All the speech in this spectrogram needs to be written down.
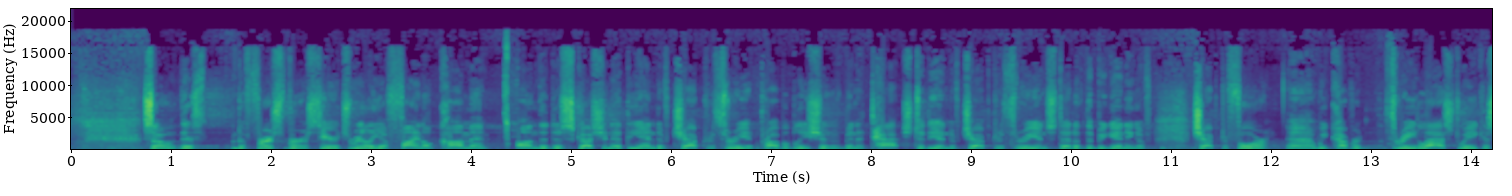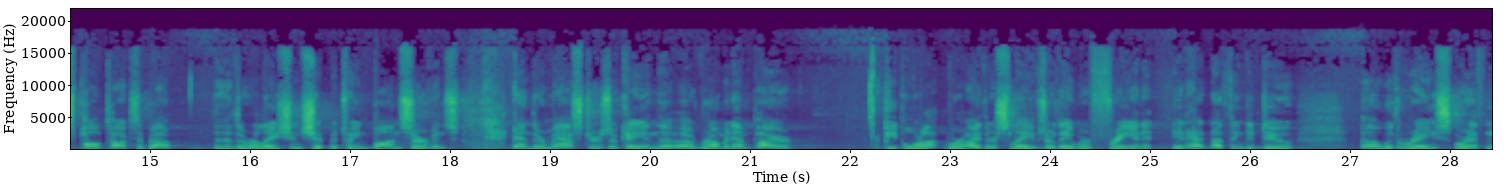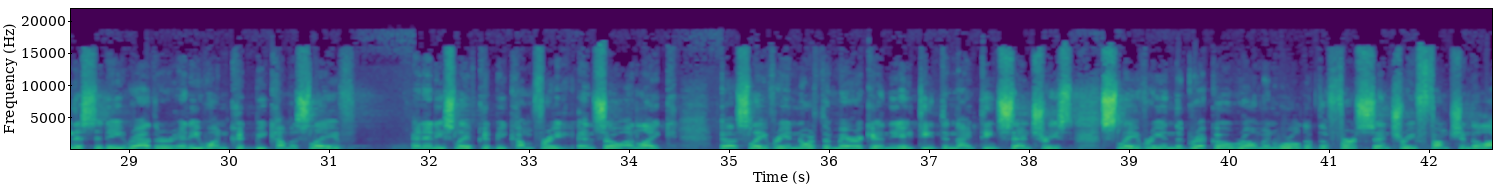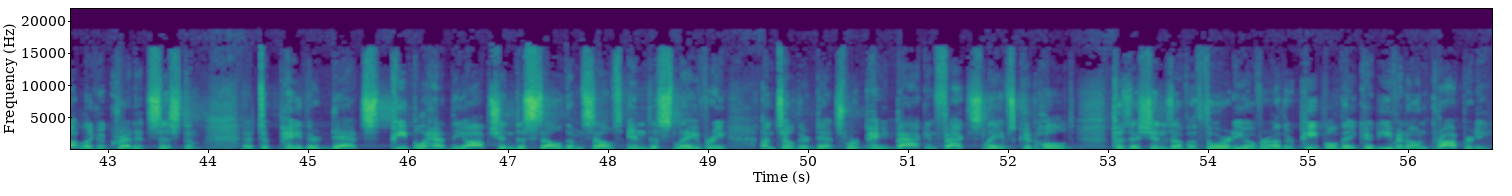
So, this the first verse here, it's really a final comment on the discussion at the end of chapter 3. It probably should have been attached to the end of chapter 3 instead of the beginning of chapter 4. Uh, we covered 3 last week as Paul talks about the relationship between bondservants and their masters. Okay, in the uh, Roman Empire, people were, were either slaves or they were free, and it, it had nothing to do uh, with race or ethnicity. Rather, anyone could become a slave and any slave could become free. And so, unlike uh, slavery in North America in the 18th and 19th centuries, slavery in the Greco Roman world of the first century functioned a lot like a credit system. Uh, to pay their debts, people had the option to sell themselves into slavery until their debts were paid back. In fact, slaves could hold positions of authority over other people, they could even own property.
